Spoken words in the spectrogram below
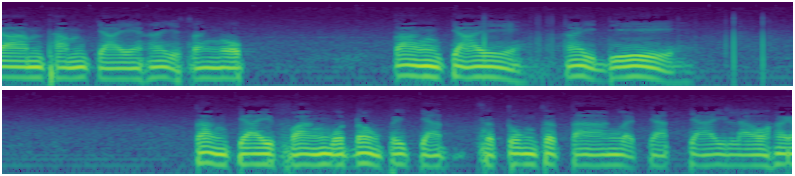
ยามทำใจให้สงบ ตั้งใจให้ดี ตั้งใจฟังหมดต้องไปจัดสตงสตางละจัดใจเราให้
